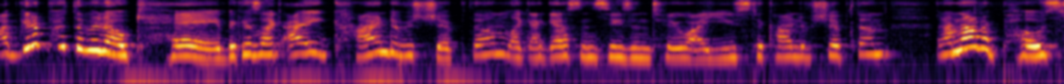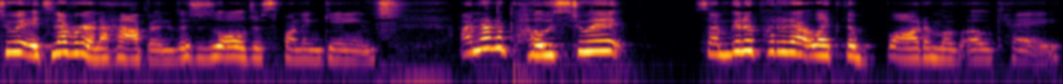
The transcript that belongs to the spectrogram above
I'm gonna put them in okay because like I kind of ship them. Like I guess in season two I used to kind of ship them. And I'm not opposed to it. It's never gonna happen. This is all just fun and games. I'm not opposed to it, so I'm gonna put it at like the bottom of okay.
